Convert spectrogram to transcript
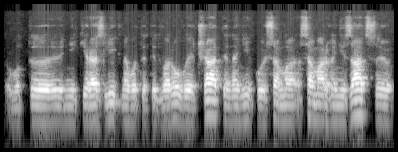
вот э, некий разлик на вот эти дворовые чаты, на некую само, самоорганизацию.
